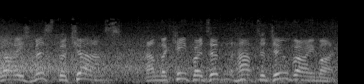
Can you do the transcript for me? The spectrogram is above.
Well, he's missed the chance, and the keeper didn't have to do very much.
